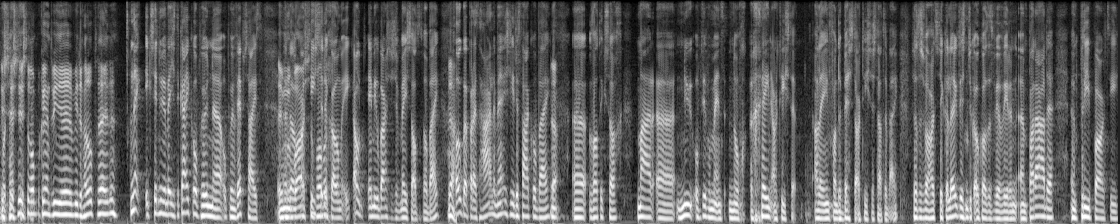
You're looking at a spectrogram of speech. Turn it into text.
wordt... is, is er al bekend wie, wie er gaat optreden? Nee, ik zit nu een beetje te kijken op hun, eh, op hun website. Emiel Eh, Baars artiesten er komen. Ik, oh, Emiel Baars is er meestal altijd wel bij. Ja. Ook bij Pride Haarlem hè, zie je er vaak al bij. Ja. eh, wat ik zag. Maar nu op dit moment nog geen artiesten. Alleen van de beste artiesten staat erbij. Dus dat is wel hartstikke leuk. Er is natuurlijk ook altijd weer, weer een, een parade, een pre-party,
